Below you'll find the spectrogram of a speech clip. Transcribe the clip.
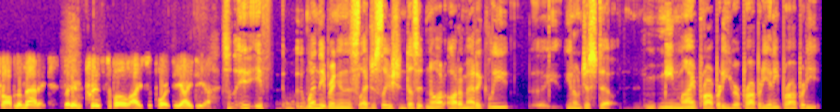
problematic. But in principle, I support the idea. So, if when they bring in this legislation, does it not automatically, uh, you know, just uh, mean my property, your property, any property?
